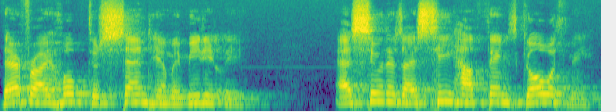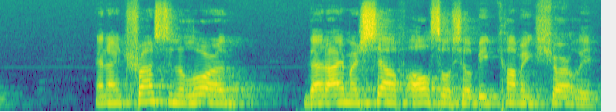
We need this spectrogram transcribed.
Therefore, I hope to send him immediately, as soon as I see how things go with me. And I trust in the Lord that I myself also shall be coming shortly.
